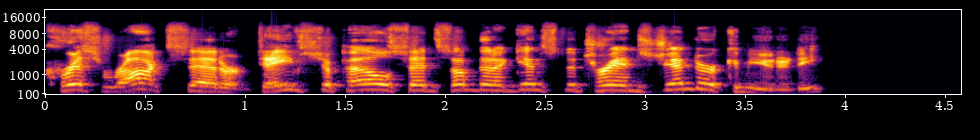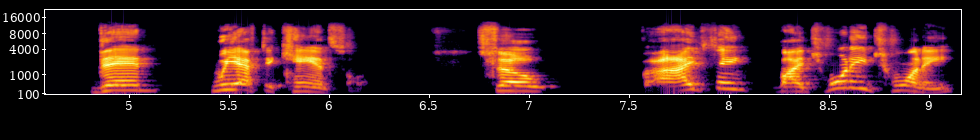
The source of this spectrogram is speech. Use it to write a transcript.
Chris Rock said, or Dave Chappelle said something against the transgender community, then we have to cancel it. So I think by 2020,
